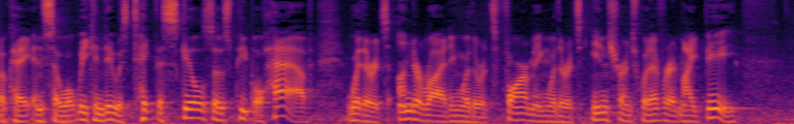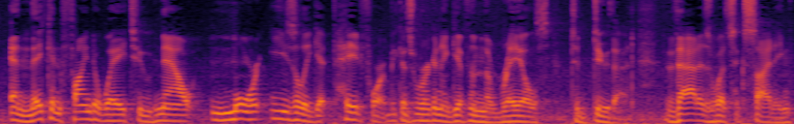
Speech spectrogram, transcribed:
Okay, and so what we can do is take the skills those people have, whether it's underwriting, whether it's farming, whether it's insurance, whatever it might be, and they can find a way to now more easily get paid for it because we're going to give them the rails to do that. That is what's exciting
